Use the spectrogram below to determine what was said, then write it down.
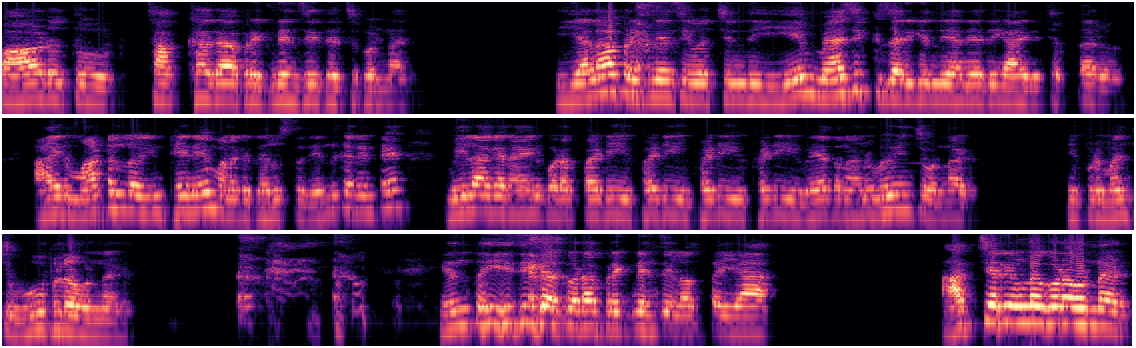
పాడుతూ చక్కగా ప్రెగ్నెన్సీ తెచ్చుకున్నారు. ఎలా ప్రెగ్నెన్సీ వచ్చింది? ఏం మ్యాజిక్ జరిగింది అనేది ఆయన చెప్తారు. ఆయన మాటల్లో వింటేనే మనకు తెలుస్తుంది. ఎందుకంటే మీలాగానే ఆయన కూడా పడి పడి పడి పడి వేదన అనుభవించి ఉన్నాడు. ఇప్పుడు మంచి ఊపులో ఉన్నాడు. ఎంత ఈజీగా కూడా ప్రెగ్నెన్సీలు వస్తాయా? ఆశ్చర్యంలో కూడా ఉన్నాడు.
